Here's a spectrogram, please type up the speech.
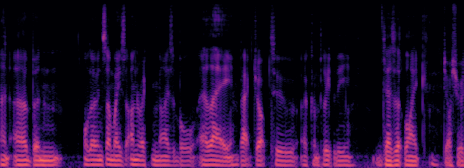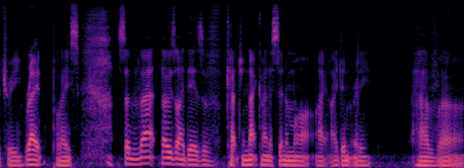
an urban, although in some ways unrecognizable LA backdrop to a completely desert-like Joshua Tree right. place. So that those ideas of capturing that kind of cinema, I, I didn't really have uh,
